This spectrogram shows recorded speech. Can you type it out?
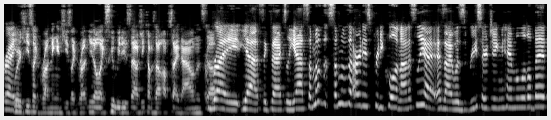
Right. where she's like running and she's like run, you know, like Scooby Doo style. She comes out upside down and stuff. Right. Yes. Exactly. Yeah. Some of the some of the art is pretty cool, and honestly, I, as I was researching him a little bit,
